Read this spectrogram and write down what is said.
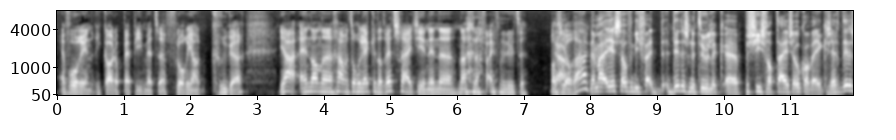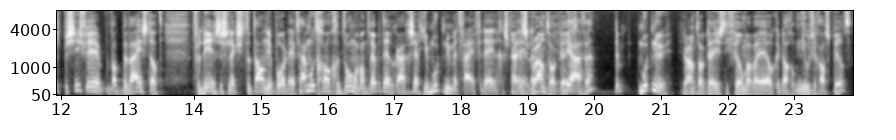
En voorin Ricardo Peppi met Florian Kruger. Ja, en dan eh, gaan we toch lekker dat wedstrijdje in. En eh, na, na vijf minuten was hij al raak. Nee, maar eerst over die. Dit is natuurlijk eh, precies wat Thijs ook al weken zegt. Dit is precies weer wat bewijst dat Verderes de selectie totaal niet op orde heeft. Hij moet gewoon gedwongen, want we hebben tegen elkaar gezegd: je moet nu met vijf verdedigers Ja, spelen. dat is Groundhog Day, Ja. is het, hè? De- moet nu. Groundhog Day is die film waarbij je elke dag opnieuw zich afspeelt.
